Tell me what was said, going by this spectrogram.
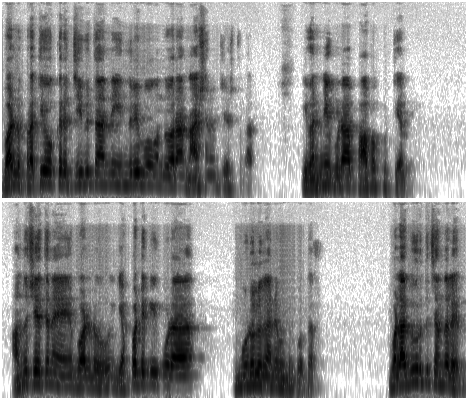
వాళ్ళు ప్రతి ఒక్కరి జీవితాన్ని ఇంద్రియభోగం ద్వారా నాశనం చేస్తున్నారు. ఇవన్నీ కూడా పాపకృత్యాలు. అందుచేతనే వాళ్ళు ఎప్పటికీ కూడా మూడులుగానే ఉండిపోతారు. వాళ్ళు అభివృద్ధి చెందలేరు.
